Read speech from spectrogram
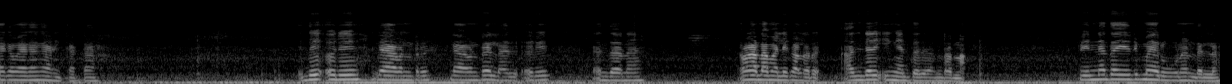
വേഗം വേഗം കാണിക്കട്ടെ. ഇത് ഒരു ലാവൻഡർ ലാവൻഡർ അല്ല ഒരു എന്താണ് വാടാമല്ലി കളറ്. അതിന്റെ ഇങ്ങനത്തെ രണ്ടെണ്ണം. പിന്നെ അതായത് ഒരു മെറൂൺ ഉണ്ടല്ലോ.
